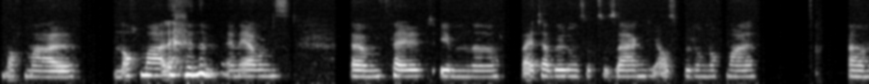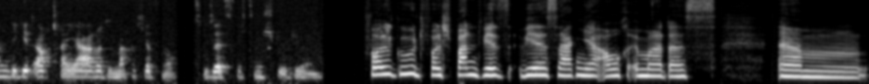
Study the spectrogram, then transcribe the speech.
nochmal nochmal in einem Ernährungsfeld ähm, eben eine Weiterbildung sozusagen, die Ausbildung nochmal. Ähm, die geht auch drei Jahre, die mache ich jetzt noch zusätzlich zum Studium. Voll gut, voll spannend. Wir, wir sagen ja auch immer, dass ähm,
